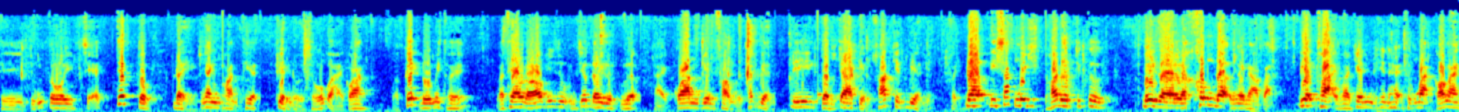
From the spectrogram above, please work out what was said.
thì chúng tôi sẽ tiếp tục đẩy nhanh hoàn thiện, chuyển đổi số của hải quan và kết nối với thuế. Và theo đó, ví dụ trước đây lực lượng hải quan, biên phòng cảnh sát biển đi tuần tra kiểm soát trên biển phải đợi đi xác minh hóa đơn chứng từ. Bây giờ là không đợi người nào cả. Điện thoại và trên trên hệ thống mạng có ngay.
